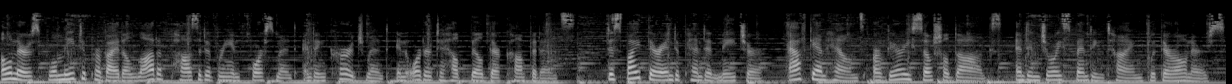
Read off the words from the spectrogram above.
Owners will need to provide a lot of positive reinforcement and encouragement in order to help build their confidence. Despite their independent nature, Afghan hounds are very social dogs and enjoy spending time with their owners.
